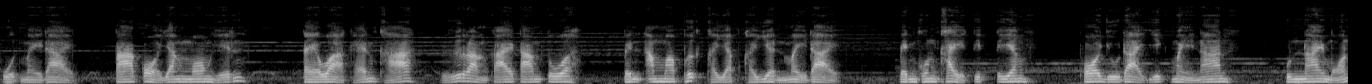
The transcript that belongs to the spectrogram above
พูดไม่ได้ ตาก็ยังมองเห็น แต่ว่าแขนขาหรือร่างกายตามตัว เป็นอัมพฤกขยับขยื่นไม่ได้ เป็นคนไข้ติดเตียง พออยู่ได้อีกไม่นาน คุณนายหมอน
